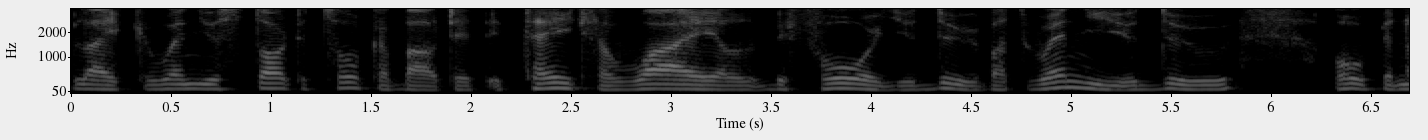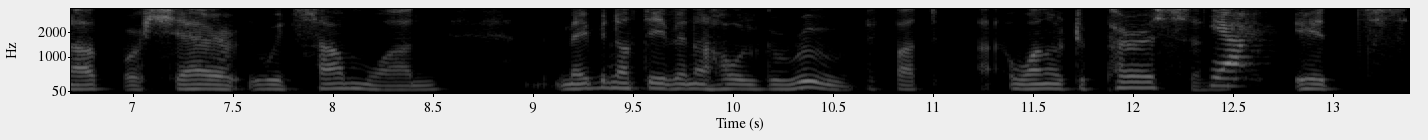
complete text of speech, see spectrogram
like when you start to talk about it it takes a while before you do. But when you do open up or share with someone maybe not even a whole group but uh, one or two person yeah. it's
